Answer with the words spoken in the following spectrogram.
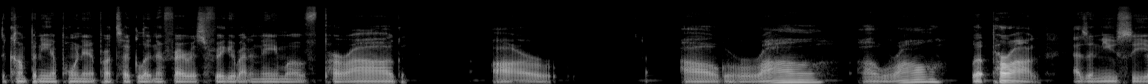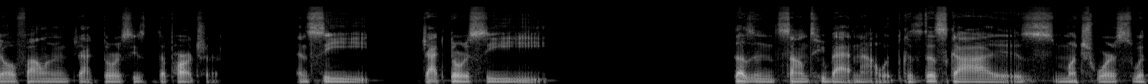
The company appointed a particular nefarious figure by the name of Parag Ar Agrawal, Agrawal, but Parag as a new CEO following Jack Dorsey's departure. And see, Jack Dorsey doesn't sound too bad now because this guy is much worse with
